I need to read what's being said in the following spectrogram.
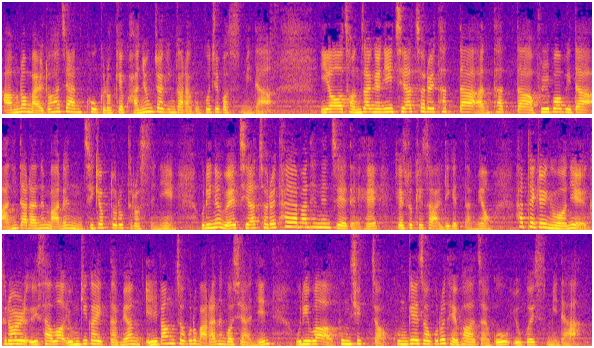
아무런 말도 하지 않고 그렇게 관용 적인가라고 꼬집었습니다. 이어 전 장현이 지하철을 탔다, 안 탔다, 불법이다, 아니다라는 말은 지겹도록 들었으니 우리는 왜 지하철을 타야만 했는지에 대해 계속해서 알리겠다며 하태경 의원이 그럴 의사와 용기가 있다면 일방적으로 말하는 것이 아닌 우리와 공식적, 공개적으로 대화하자고 요구했습니다.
